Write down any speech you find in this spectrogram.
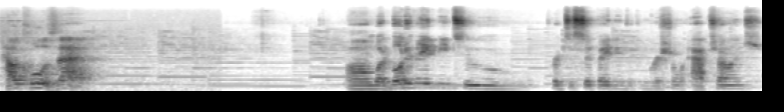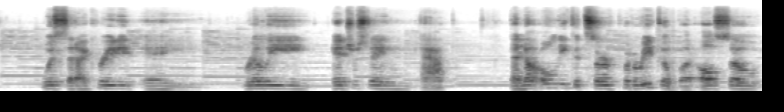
How cool is that? Um, what motivated me to participate in the Congressional App Challenge was that I created a really interesting app that not only could serve Puerto Rico but also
